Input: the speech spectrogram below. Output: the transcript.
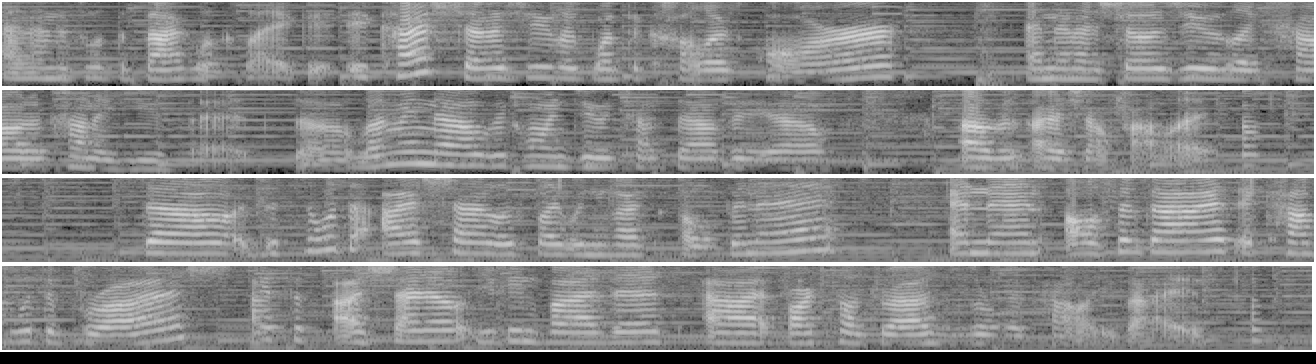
And then this is what the back looks like. It, it kind of shows you like what the colors are and then it shows you like how to kind of use it. So let me know if you want to do a test out video of the eyeshadow palette. So this is what the eyeshadow looks like when you guys open it. And then also guys, it comes with a brush. Get this eyeshadow, you can buy this at Bartell Drugs. This is a good palette you guys.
